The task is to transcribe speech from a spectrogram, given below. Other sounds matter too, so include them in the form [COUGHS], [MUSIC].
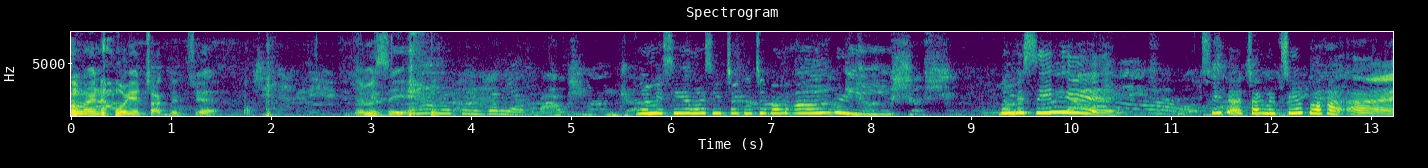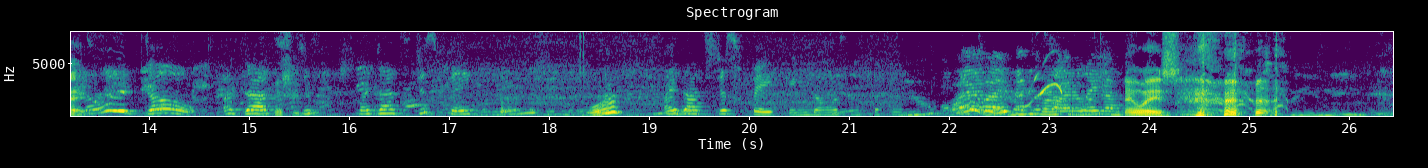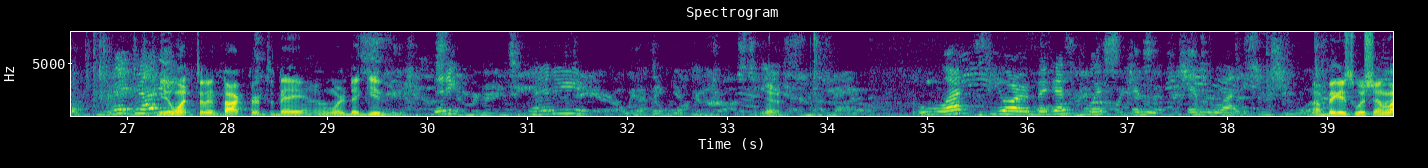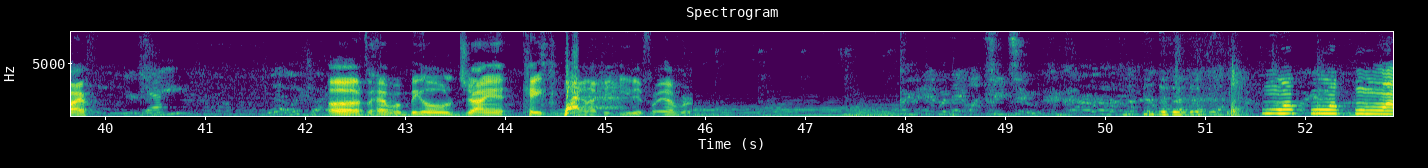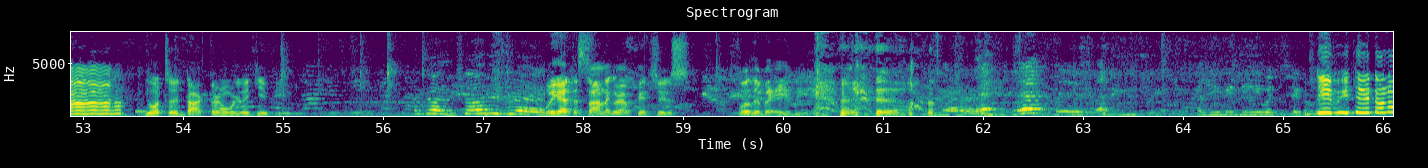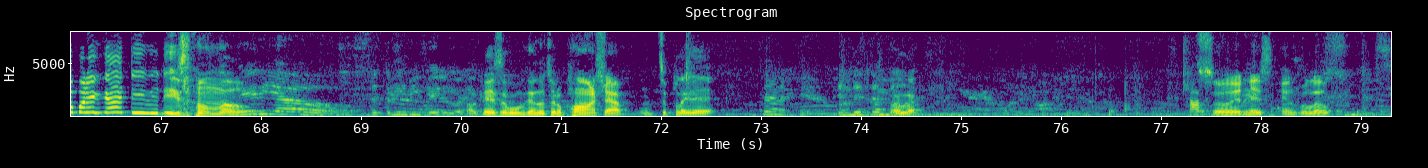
[LAUGHS] Aleyna, where your chocolate chip? Let me see. I'm making a video about it. Let me see. I want to see chocolate chip. I'm hungry. Let me see it. She got chocolate chip on her eye. No, I don't. My dad's Yes, just, do. my dad's just faking. What? My dad's just faking. Don't listen to him. Anyways, Daddy. [LAUGHS] you went to the doctor today, and what did they give you? Daddy. Daddy. Yeah. What's your biggest wish in in life? My biggest wish in life? Yeah. Uh, to have a big old giant cake, and I can eat it forever. You went to the doctor, and what did they give you? I got a sonogram. We got the sonogram pictures for the baby. A DVD with the picture. DVD? Don't nobody got DVDs no more. Video. The 3D video. Okay, so we're gonna go to the pawn shop to play that. Turn it here. In this envelope. So in this envelope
